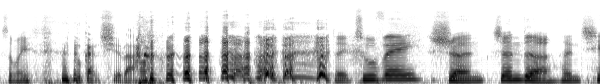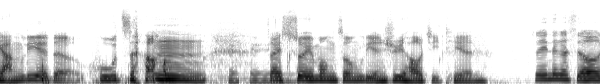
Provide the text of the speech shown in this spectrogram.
什么意思？不敢去吧？对，除非神真的很强烈的呼召，嗯，在睡梦中连续好几天。所以那个时候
